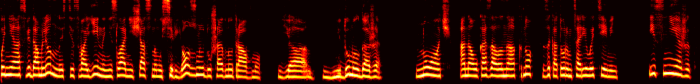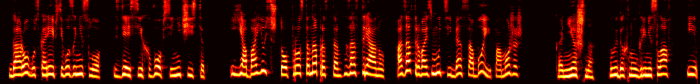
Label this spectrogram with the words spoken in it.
по неосведомленности своей нанесла несчастному серьезную душевную травму. Я не думал даже. Ночь. Она указала на окно, за которым царила темень. И снежит. Дорогу, скорее всего, занесло. Здесь их вовсе не чистят. И я боюсь, что просто-напросто застряну, а завтра возьму тебя с собой и поможешь. Конечно выдохнул Гремислав и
